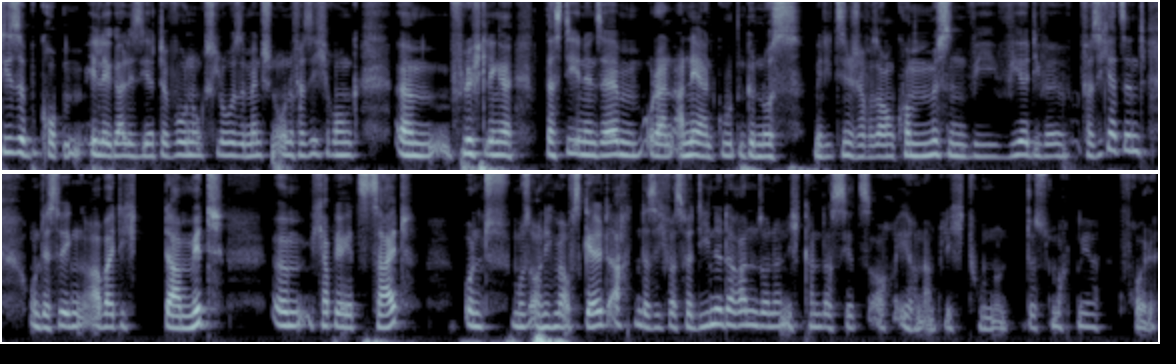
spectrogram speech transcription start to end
diese Gruppen, illegalisierte, wohnungslose, Menschen ohne Versicherung, ähm, Flüchtlinge, dass die in denselben oder einen annähernd guten Genuss medizinischer Versorgung kommen müssen, wie wir, die wir versichert sind. Und deswegen arbeite ich da mit. Ähm, ich habe ja jetzt Zeit und muss auch nicht mehr aufs Geld achten, dass ich was verdiene daran, sondern ich kann das jetzt auch ehrenamtlich tun und das macht mir Freude.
